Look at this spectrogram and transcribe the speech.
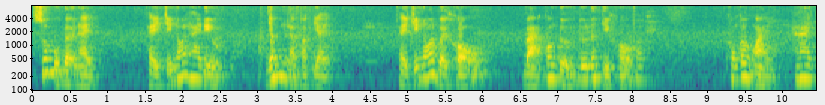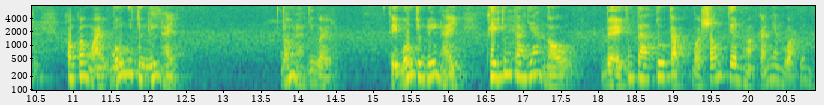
suốt cuộc đời này, thầy chỉ nói hai điều giống như là phật dạy thầy chỉ nói về khổ và con đường đưa đến chuyện khổ thôi. Không có ngoài hai không có ngoài bốn cái chân lý này. Đó là như vậy. Thì bốn chân lý này khi chúng ta giác ngộ về chúng ta tu tập và sống trên hoàn cảnh nhân quả của mình.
